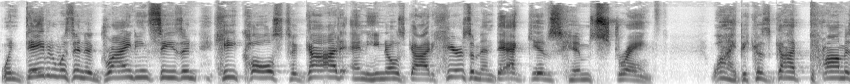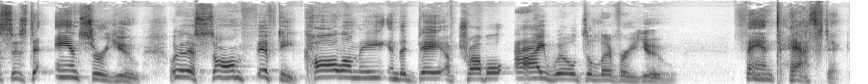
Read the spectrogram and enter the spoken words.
When David was in a grinding season, he calls to God and he knows God hears him, and that gives him strength. Why? Because God promises to answer you. Look at this Psalm 50 Call on me in the day of trouble, I will deliver you. Fantastic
